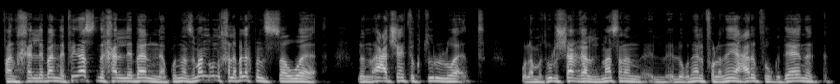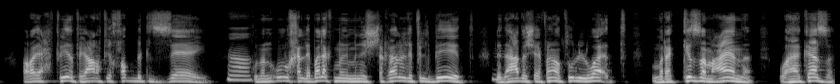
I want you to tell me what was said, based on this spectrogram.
فنخلي بالنا في ناس نخلي بالنا. كنا زمان نقول خلي بالك من السواق لأنه قاعد شايفك طول الوقت. ولما تقول شغل مثلا ال- الأغنية الفلانية عارف وجدانك. رايح فين فيعرف يخاطبك إزاي. آه. كنا نقول خلي بالك من من الشغال اللي في البيت مم. قاعدة شايفانا طول الوقت مركزة معانا وهكذا.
